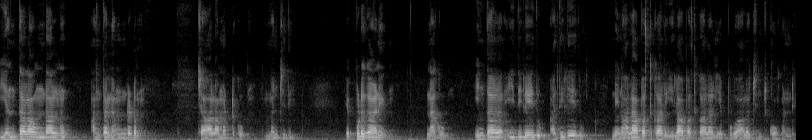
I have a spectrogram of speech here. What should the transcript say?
ఎంతలా ఉండాలనో అంతలా ఉండడం చాలా మట్టుకు మంచిది. ఎప్పుడు కానీ నాకు ఇంత ఇది లేదు అది లేదు. నేను అలా బతకాలి ఇలా బతకాలని ఎప్పుడు ఆలోచించుకోకండి.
